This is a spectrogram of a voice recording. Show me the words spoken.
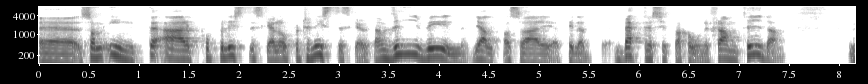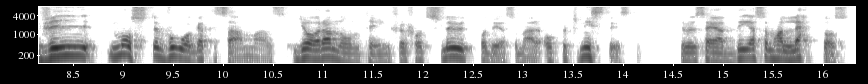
eh, som inte är populistiska eller opportunistiska utan vi vill hjälpa Sverige till en bättre situation i framtiden. Vi måste våga tillsammans göra någonting för att få ett slut på det som är opportunistiskt. Det vill säga det som har lett oss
